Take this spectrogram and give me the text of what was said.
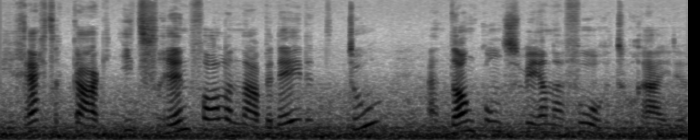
die rechterkaak iets erin vallen naar beneden toe. En dan kon ze weer naar voren toe rijden.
